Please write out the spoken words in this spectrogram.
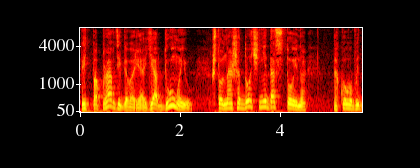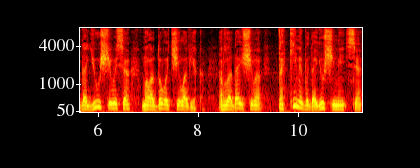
Ведь, по правде говоря, я думаю, что наша дочь недостойна такого выдающегося молодого человека, обладающего такими выдающимися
